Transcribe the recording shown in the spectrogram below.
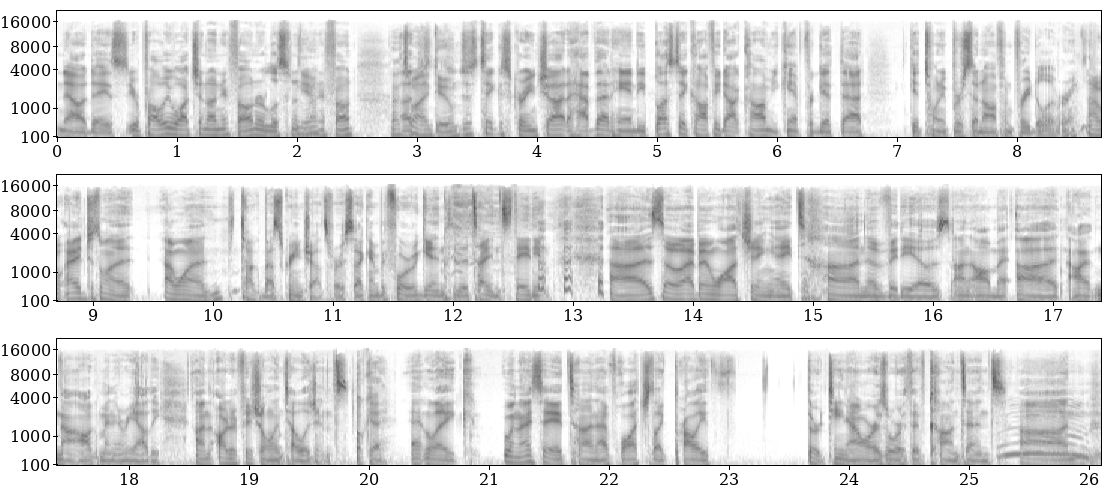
Nowadays, you're probably watching on your phone or listening Yeah. on your phone. That's Uh, what I do. Just take a screenshot, have that handy. BlessedDayCoffee.com. You can't forget that. Get twenty percent off and free delivery. I, I just want to I want to talk about screenshots for a second before we get into the Titan Stadium. Uh, so I've been watching a ton of videos on augme- uh, uh, not augmented reality on artificial intelligence. Okay. And like when I say a ton, I've watched like probably 13 hours worth of content on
